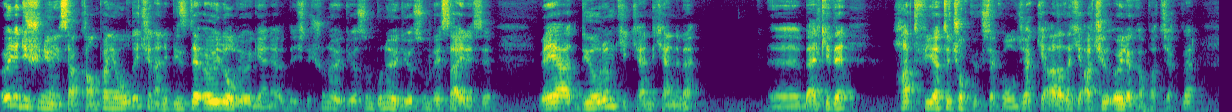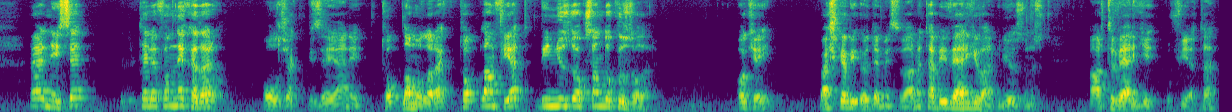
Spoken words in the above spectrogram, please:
öyle düşünüyor insan kampanya olduğu için hani bizde öyle oluyor genelde. İşte şunu ödüyorsun, bunu ödüyorsun vesairesi. Veya diyorum ki kendi kendime e, belki de hat fiyatı çok yüksek olacak ki aradaki açığı öyle kapatacaklar. Her neyse telefon ne kadar olacak bize yani toplam olarak? Toplam fiyat 1199 dolar. Okey. Başka bir ödemesi var mı? Tabii vergi var biliyorsunuz. Artı vergi bu fiyata.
